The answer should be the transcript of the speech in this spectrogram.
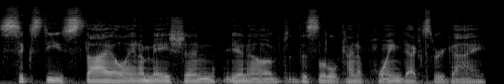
60s style animation, you know, of this little kind of Poindexter guy.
